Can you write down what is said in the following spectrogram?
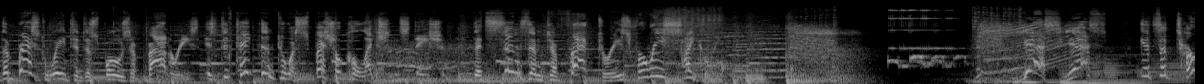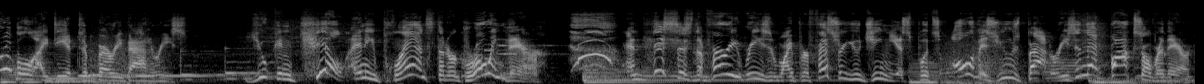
The best way to dispose of batteries is to take them to a special collection station that sends them to factories for recycling. Yes, yes. It's a terrible idea to bury batteries. You can kill any plants that are growing there. and this is the very reason why Professor Eugenius puts all of his used batteries in that box over there,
